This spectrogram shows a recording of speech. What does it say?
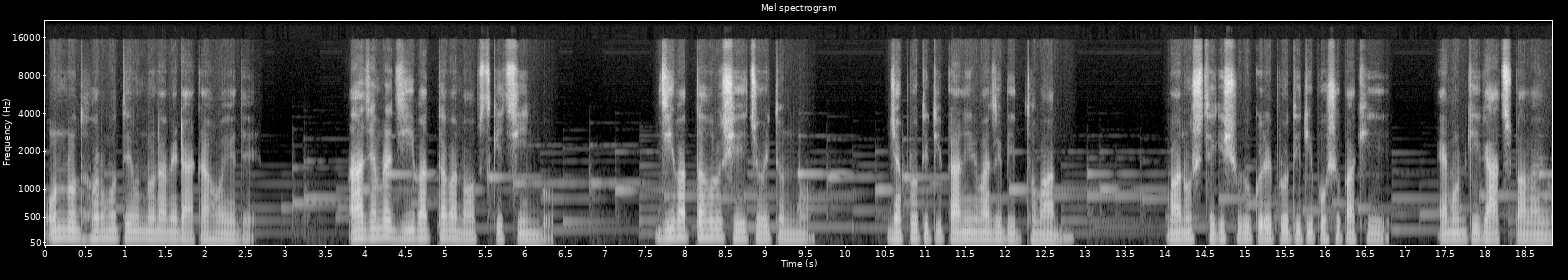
অন্য ধর্মতে অন্য নামে ডাকা হয় এদের। আজ আমরা জীবাত্মা বা নফসকে চিনব। জীবাত্মা হলো সেই চৈতন্য, যা প্রতিটি প্রাণীর মাঝে বিদ্যমান। মানুষ থেকে শুরু করে প্রতিটি পশু পাখি এমনকি গাছপালায়ও।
